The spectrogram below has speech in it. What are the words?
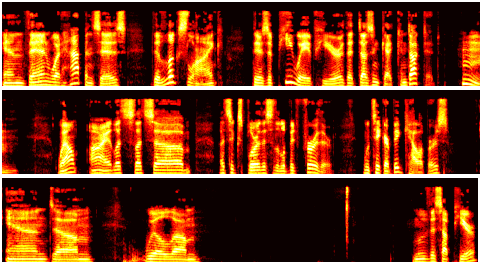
And then what happens is, it looks like there's a P wave here that doesn't get conducted. Hmm. Well, all right. Let's let's um, let's explore this a little bit further. We'll take our big calipers, and um, we'll um, move this up here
